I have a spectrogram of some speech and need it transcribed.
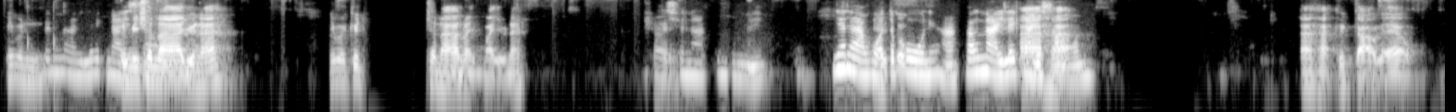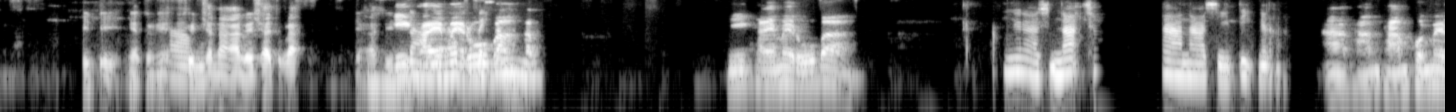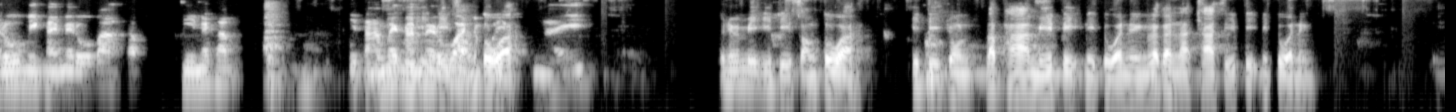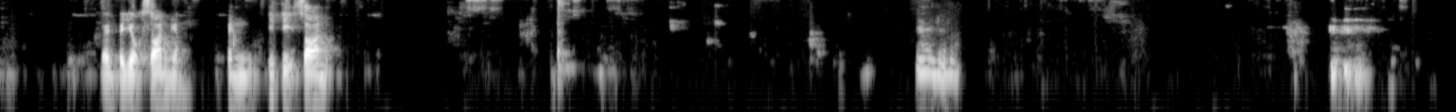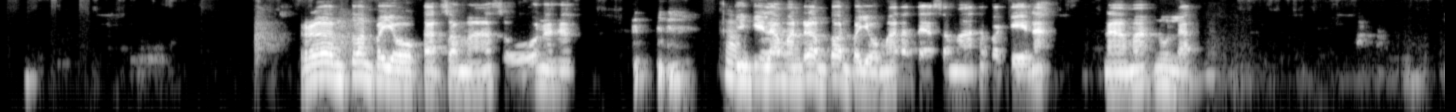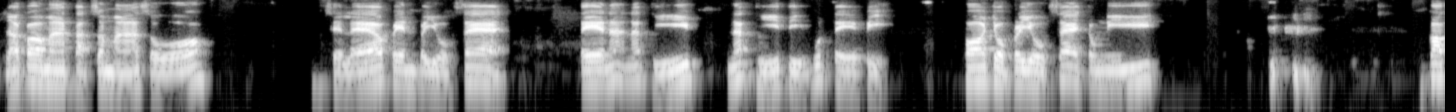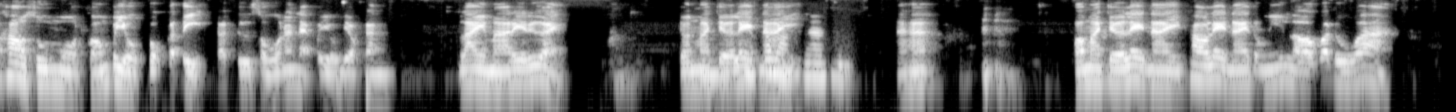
นี่มันเป็นในเล็กในมันมีสชองนาอยู่นะ นี่มันขึ้นชนาใหม่ใหม่อยู่นะ ใช่ ชนะขึ้นตรงไหนเนี่ยแหละหัวตะปูนี่ค่ะ ข้างในเล็กในอาหะสอง อาหะคือกล่าวแล้วอิติ เนี่ยตรงนี้ขึ้นชนาเลยใช่ถูกละเนี่ยอาทิมีใครไม่รู้บ้างครับ มีใครไม่รู้บ้าง เนี่ยณชานาสีติเนี่ยค่ะ อ่า ถามถามคนไม่รู้ มีใครไม่รู้บ้างครับ มีไหมครับ ที่ตามไม่ทันไม่รู้ว่าจะไปไหน ตัวนี้มันมีอิติสองตัว อิติจงรพามีตินี่ตัวหนึ่งแล้วก็นชาสีตินี่ตัวหนึ่ง เป็นประโยคซ้อนกัน เป็นอิติซ้อน ได้แล้วเหรอเริ่มต้นประโยคตัดสมาโสนะฮะค่ะจริงๆแล้วมันเริ่มต้นประโยคมาตั้งแต่สมาทปเกนะ นามะนุ่นแล้ว แล้วก็มาตัดสมาโส เสร็จแล้วเป็นประโยคแทรกเตนะนัตถีนัตถีติพุตเตปิ พอจบประโยคแทรกตรงนี้ ก็เข้าสู่โหมดของประโยคปกติก็คือโสนั่นแหละประโยคเดียวกัน ไล่มาเรื่อยๆ จนมาเจอเลขในนะฮะพอมาเจอเลขในเข้าเลขในตรงนี้เราก็ดูว่า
